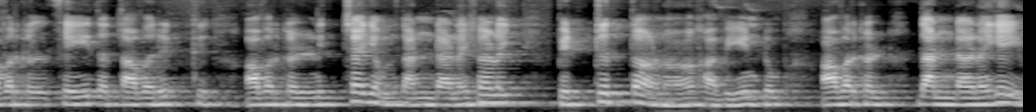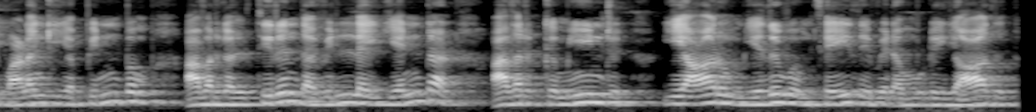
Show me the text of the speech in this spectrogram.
அவர்கள் செய்த தவறுக்கு அவர்கள் நிச்சயம் தண்டனைகளை பெற்றுத்தான் ஆக வேண்டும். அவர்கள் தண்டனையை வழங்கிய பின்பும் அவர்கள் திருந்த திருந்தவில்லை என்றால் அதற்கு மீண்டு யாரும் எதுவும் செய்துவிட முடியாது.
